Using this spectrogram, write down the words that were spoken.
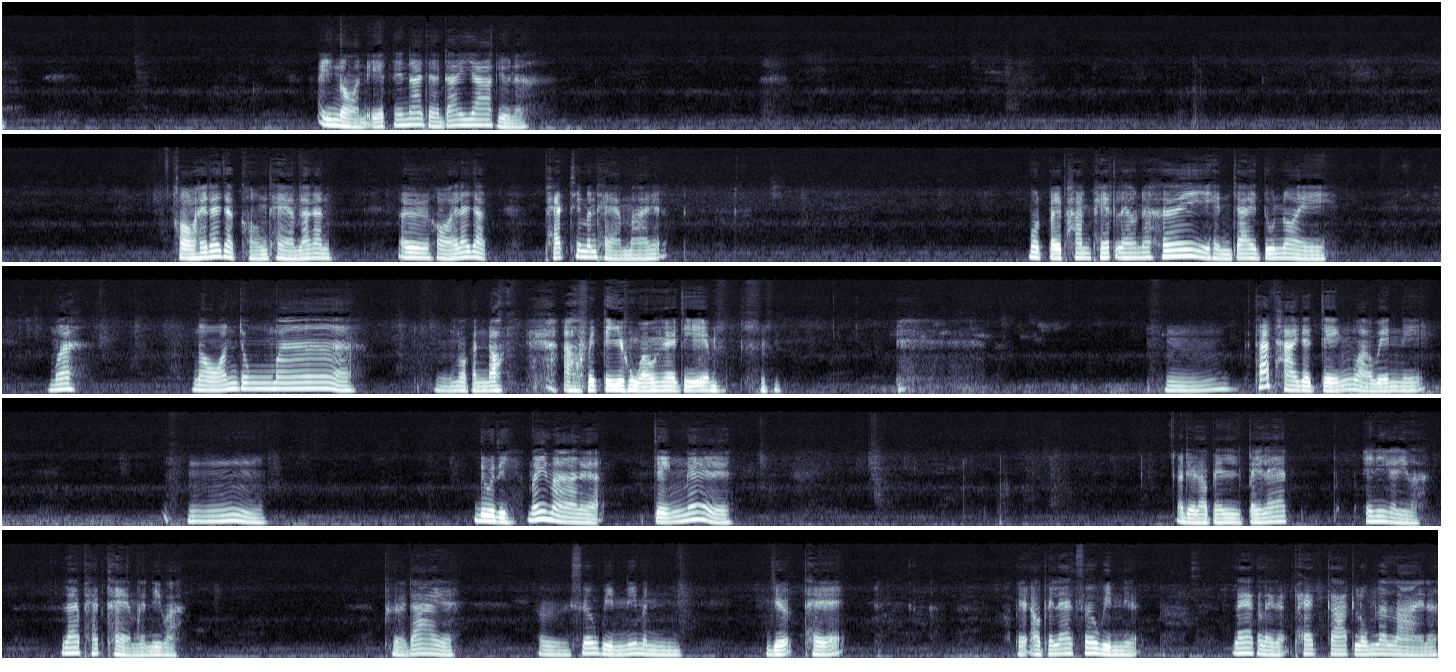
ไอ้หนอนเอสเนี่ยน่าจะได้ยากอยู่นะ ขอให้ได้จากของแถมแล้วกัน เออ ขอให้ได้จากแพ็คที่มันแถมมาเนี่ย หมดไปพันเพชรแล้วนะ เฮ้ย เห็นใจตูหน่อย มานอนจงมา หมวกกันน็อก เอาไปตีหัวมึงไง GM หืมถ้าทางจะเจ๊งว่ะเว้นนี้ อืม ดูดิ ไม่มาเลยอะเจ๋งแน่เลยเดี๋ยวเราไปไปแลกไอ้นี่กันดีกว่า แลกแพ็คแถมกันดีกว่า เผื่อได้ไงเออเสื้อวินนี่มันเยอะแท้เอาไปเอาไปแลกเสื้อวินเนี่ย แลกอะไรเนี่ย แพ็คการ์ดล้มละลายนะ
